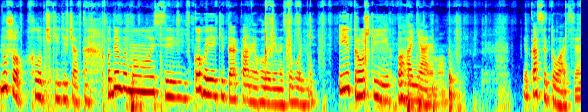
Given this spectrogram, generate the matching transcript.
Ну що, хлопчики і дівчатка, подивимось, в кого які таракани в голові на сьогодні. І трошки їх поганяємо. Яка ситуація?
